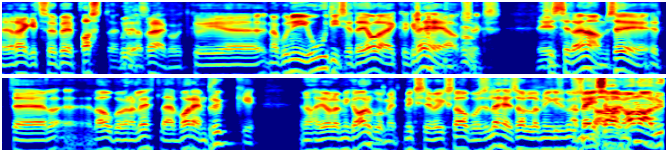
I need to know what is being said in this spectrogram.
räägid sa ju Peep vastu endale praegu, et kui äh, nagunii uudised ei ole ikkagi lehe jaoks, eks, siis seda enam see, et äh, laupäevane leht läheb varem trükki noh, ei ole mingi argument, miks ei võiks laupäevases lehes olla mingisugune me sügavam,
